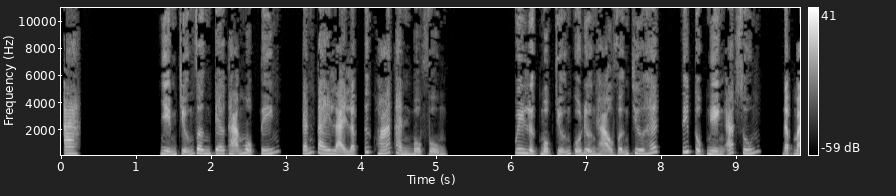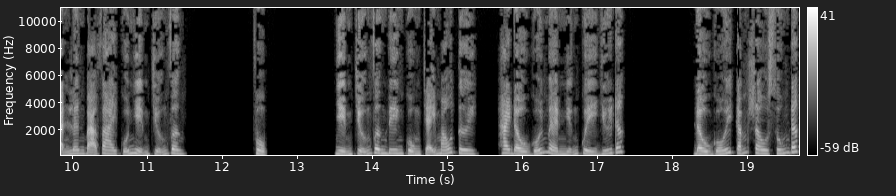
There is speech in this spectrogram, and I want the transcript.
A. Nhiệm trưởng vân kêu thảm một tiếng, cánh tay lại lập tức hóa thành bột vụn. Quy lực một chưởng của đường hạo vẫn chưa hết, tiếp tục nghiền áp xuống, đập mạnh lên bả vai của nhiệm trưởng vân. Phục. Nhiệm trưởng vân điên cùng chảy máu tươi, hai đầu gối mềm những quỳ dưới đất. Đầu gối cắm sâu xuống đất.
